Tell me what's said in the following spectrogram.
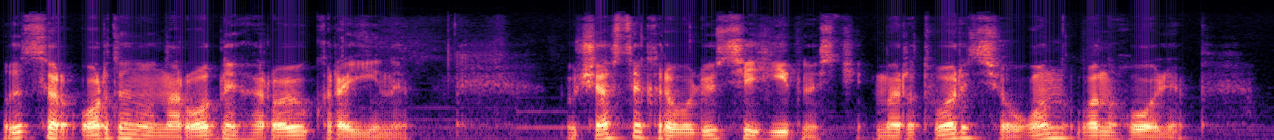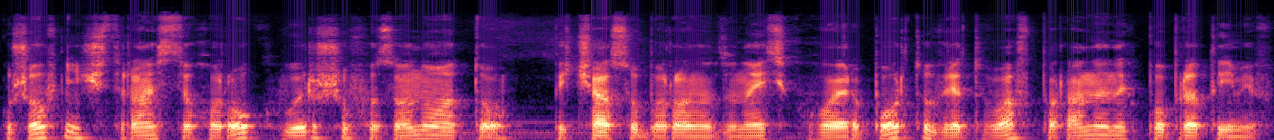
лицар ордену Народний Герой України. Учасник Революції Гідності, миротворець ООН в Анголі. У жовтні 2014 року вирушив у зону АТО. Під час оборони Донецького аеропорту врятував поранених побратимів,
